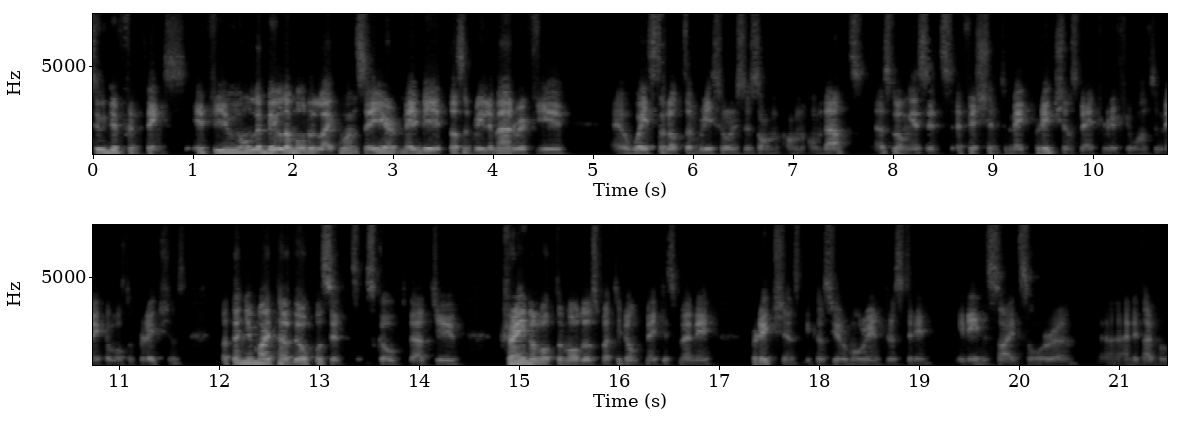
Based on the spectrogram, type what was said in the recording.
two different things. If you only build a model like once a year, maybe it doesn't really matter if you waste a lot of resources on, on, on that, as long as it's efficient to make predictions later if you want to make a lot of predictions. But then you might have the opposite scope that you train a lot of models, but you don't make as many predictions because you're more interested in, in insights or uh, any type of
